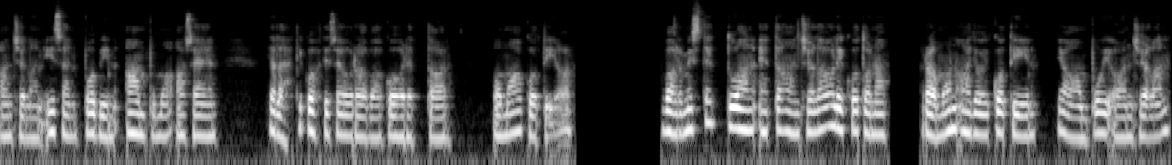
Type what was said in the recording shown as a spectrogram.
Angelan isän Bobin ampuma-aseen ja lähti kohti seuraavaa kohdettaan, omaa kotiaan. Varmistettuaan, että Angela oli kotona, Ramon ajoi kotiin ja ampui Angelan.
